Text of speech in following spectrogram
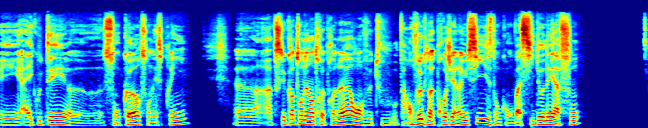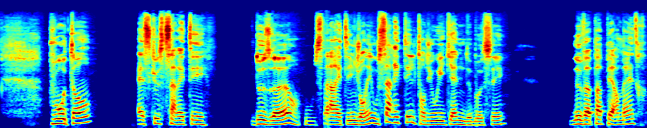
et à écouter son corps, son esprit. parce que quand on est entrepreneur, on veut tout, enfin, on veut que notre projet réussisse, donc on va s'y donner à fond. Pour autant, est-ce que s'arrêter deux heures, ou s'arrêter une journée, ou s'arrêter le temps du week-end de bosser, ne va pas permettre,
